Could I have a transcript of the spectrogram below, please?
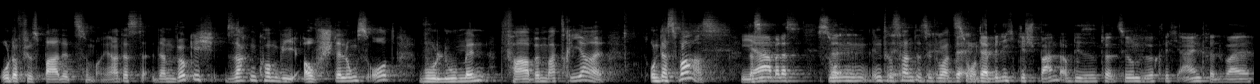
oder fürs Badezimmer, ja, dass dann wirklich Sachen kommen wie Aufstellungsort, Volumen, Farbe, Material. Und das war's. Das ja, aber das ist so eine interessante Situation. Da, da, bin ich gespannt, ob diese Situation wirklich eintritt, weil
